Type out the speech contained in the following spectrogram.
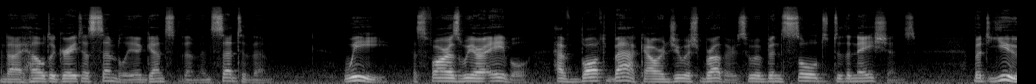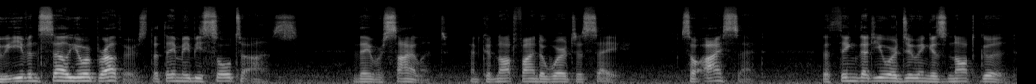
And I held a great assembly against them, and said to them, We, as far as we are able, have bought back our Jewish brothers who have been sold to the nations. But you even sell your brothers, that they may be sold to us. They were silent, and could not find a word to say. So I said, The thing that you are doing is not good.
